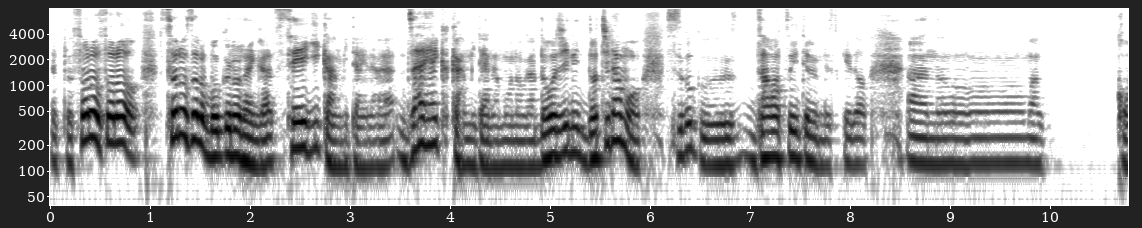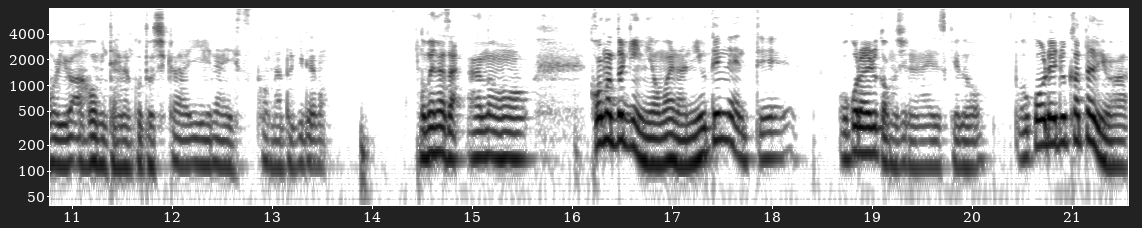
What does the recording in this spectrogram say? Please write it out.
えっと、そろそろそろそろ僕のなんか正義感みたいな罪悪感みたいなものが同時にどちらもすごくざわついてるんですけどあのー、まあこういうアホみたいなことしか言えないです。こんな時でも。ごめんなさい。あのー、こんな時にお前何言うてんねんって怒られるかもしれないですけど怒れる方には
